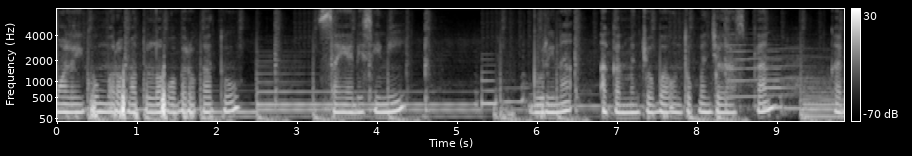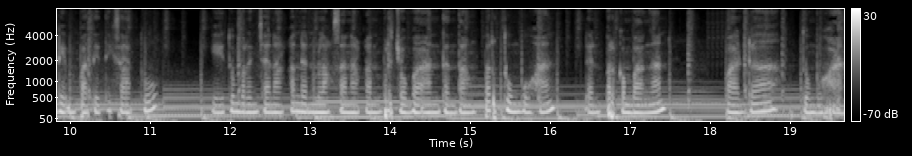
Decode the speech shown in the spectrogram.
Assalamualaikum warahmatullahi wabarakatuh. Saya di sini, Bu Rina akan mencoba untuk menjelaskan KD 4.1 yaitu merencanakan dan melaksanakan percobaan tentang pertumbuhan dan perkembangan pada tumbuhan.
